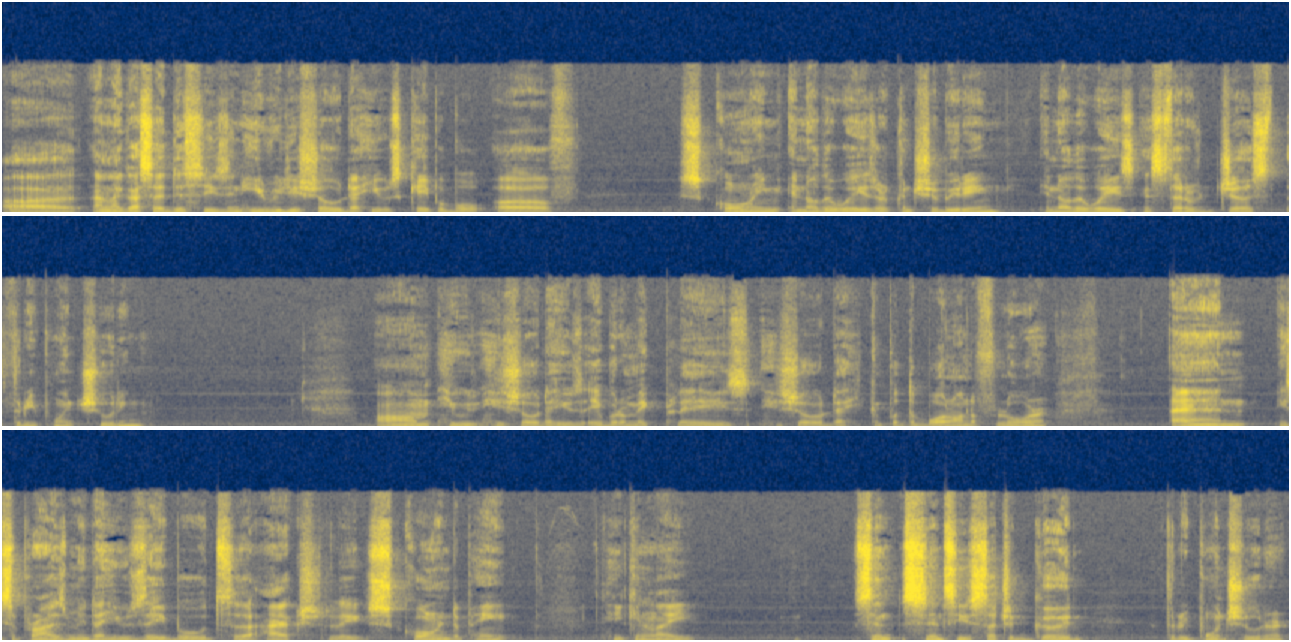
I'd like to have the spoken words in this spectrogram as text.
Uh, and like I said, this season he really showed that he was capable of scoring in other ways or contributing in other ways instead of just three point shooting. Um, he he showed that he was able to make plays. He showed that he can put the ball on the floor, and he surprised me that he was able to actually score in the paint. He can like, since since he's such a good three point shooter,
